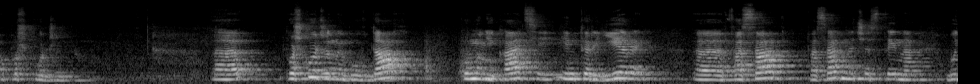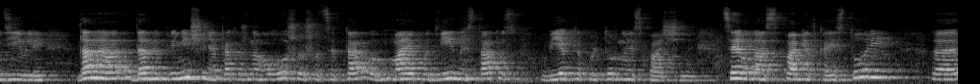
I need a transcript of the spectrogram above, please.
а пошкоджених. Е, Пошкоджений був дах, комунікації, інтер'єри, е, фасад, фасадна частина будівлі. Дане, дане приміщення також наголошую, що це та, має подвійний статус об'єкта культурної спадщини. Це у нас пам'ятка історії, е,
